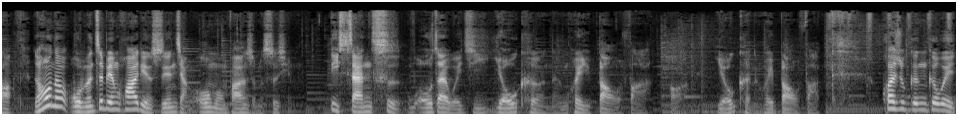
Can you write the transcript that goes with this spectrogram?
好，然后呢，我们这边花一点时间讲欧盟发生什么事情。第三次欧债危机有可能会爆发，啊，有可能会爆发。快速跟各位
